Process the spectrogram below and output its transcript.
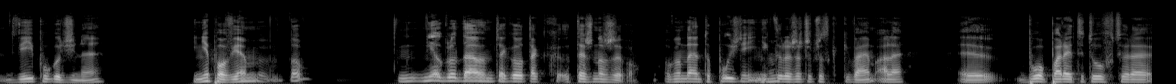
dwie i pół godziny i nie powiem, no, nie oglądałem tego tak też na żywo. Oglądałem to później i mhm. niektóre rzeczy przeskakiwałem, ale y, było parę tytułów, które,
